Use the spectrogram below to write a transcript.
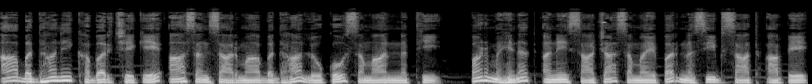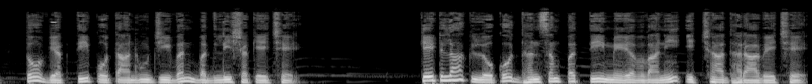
આ બધાને ખબર છે કે આ સંસારમાં બધા લોકો સમાન નથી, પણ મહેનત અને સાચા સમય પર નસીબ સાથ આપે, તો વ્યક્તિ પોતાનું જીવન બદલી શકે છે. કેટલાક લોકો ધનસંપત્તિ મેળવવાની ઈચ્છા ધરાવે છે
